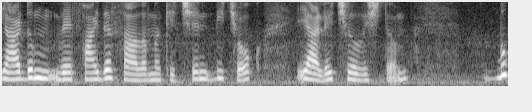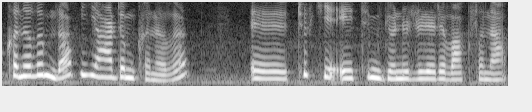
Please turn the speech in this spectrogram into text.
yardım ve fayda sağlamak için birçok yerle çalıştım. Bu kanalım da bir yardım kanalı. E, Türkiye Eğitim Gönüllüleri Vakfı'na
